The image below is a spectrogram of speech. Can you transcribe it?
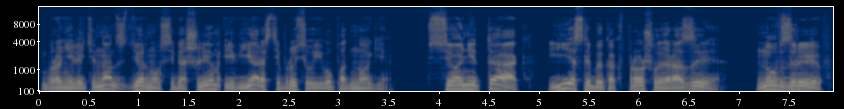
Бронелейтенант сдернул с себя шлем и в ярости бросил его под ноги. Все не так, если бы как в прошлые разы. Ну взрыв,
